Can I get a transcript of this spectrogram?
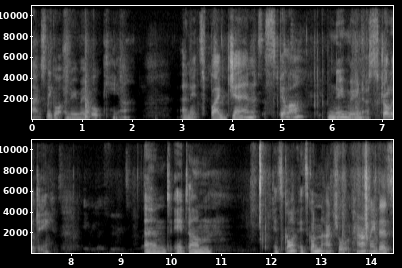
actually got a new moon book here, and it's by Jan Spiller, New Moon Astrology. And it um it's got it's got an actual apparently there's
